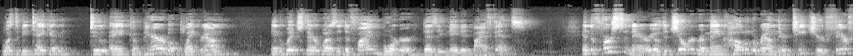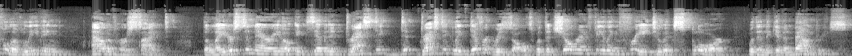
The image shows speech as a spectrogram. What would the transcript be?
was to be taken to a comparable playground in which there was a defined border designated by a fence. In the first scenario, the children remain huddled around their teacher, fearful of leaving out of her sight. The later scenario exhibited drastic, di- drastically different results, with the children feeling free to explore within the given boundaries.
